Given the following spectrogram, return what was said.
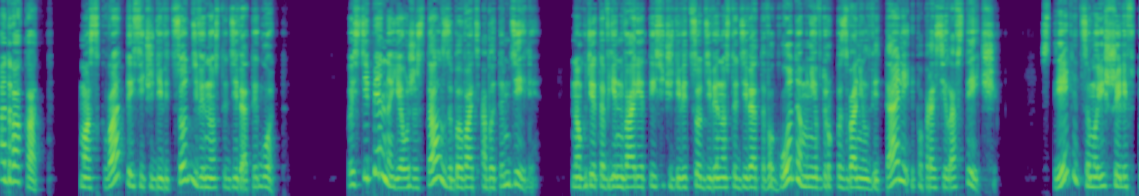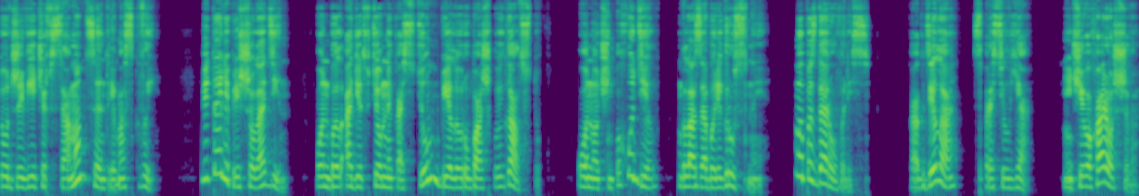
Адвокат. Москва, 1999 год. Постепенно я уже стал забывать об этом деле. Но где-то в январе 1999 года мне вдруг позвонил Виталий и попросил о встрече. Встретиться мы решили в тот же вечер в самом центре Москвы. Виталий пришел один. Он был одет в темный костюм, белую рубашку и галстук. Он очень похудел, глаза были грустные. Мы поздоровались. «Как дела?» – спросил я. Ничего хорошего.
